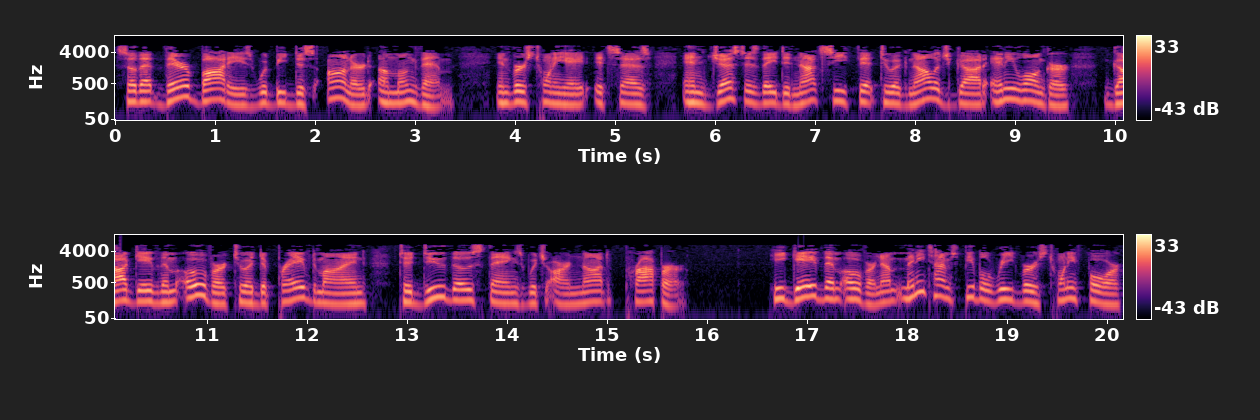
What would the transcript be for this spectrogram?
so that their bodies would be dishonored among them in verse 28 it says, And just as they did not see fit to acknowledge God any longer, God gave them over to a depraved mind to do those things which are not proper. He gave them over. Now many times people read verse 24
